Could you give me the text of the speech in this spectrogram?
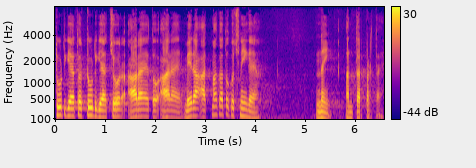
टूट गया तो टूट गया, चोर आ रहा है तो आ रहा है। मेरा आत्मा का तो कुछ नहीं गया। नहीं, अंतर पड़ता है।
